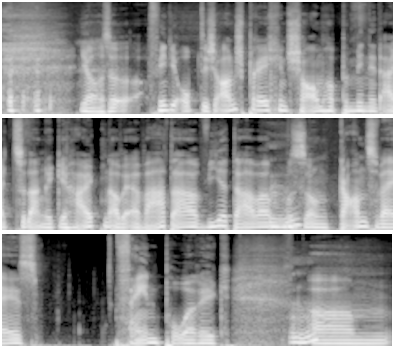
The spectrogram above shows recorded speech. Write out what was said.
ja, also finde ich optisch ansprechend. Schaum hat bei mir nicht allzu lange gehalten, aber er war da, wie er da war, mhm. muss sagen, ganz weiß, feinporig. Mhm. Ähm,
